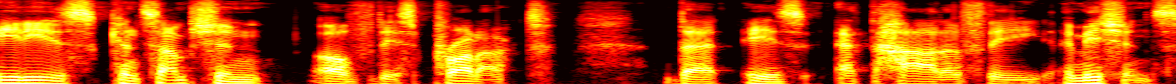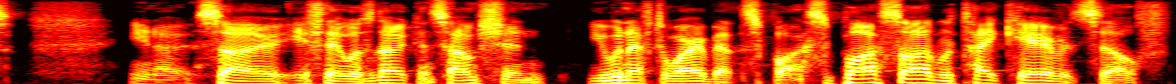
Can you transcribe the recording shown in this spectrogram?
it is consumption of this product that is at the heart of the emissions. You know, so if there was no consumption, you wouldn't have to worry about the supply. Supply side would take care of itself.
